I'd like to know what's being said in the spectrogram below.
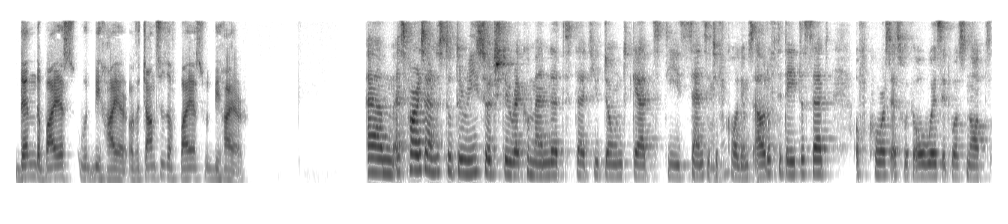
then the bias would be higher or the chances of bias would be higher. Um, as far as I understood the research, they recommended that you don't get the sensitive mm-hmm. columns out of the data set. Of course, as with always, it was not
